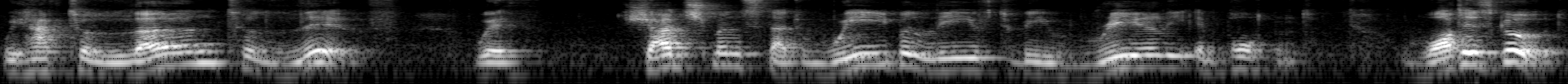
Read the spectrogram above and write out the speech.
we have to learn to live with judgments that we believe to be really important. What is good?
